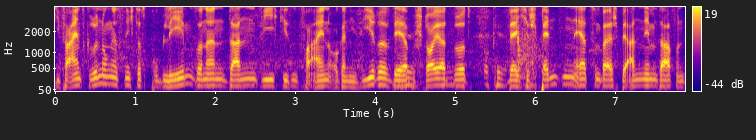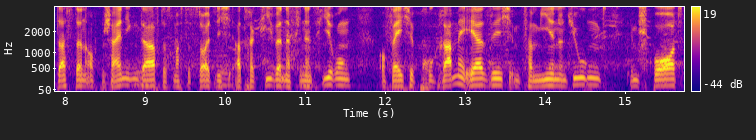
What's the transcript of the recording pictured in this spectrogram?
Die Vereinsgründung ist nicht das Problem, sondern dann, wie ich diesen Verein organisiere, wer okay. besteuert wird, okay. welche Spenden er zum Beispiel annehmen darf und das dann auch bescheinigen darf. Das macht es deutlich attraktiver in der Finanzierung, auf welche Programme er sich im Familien- und Jugend, im Sport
